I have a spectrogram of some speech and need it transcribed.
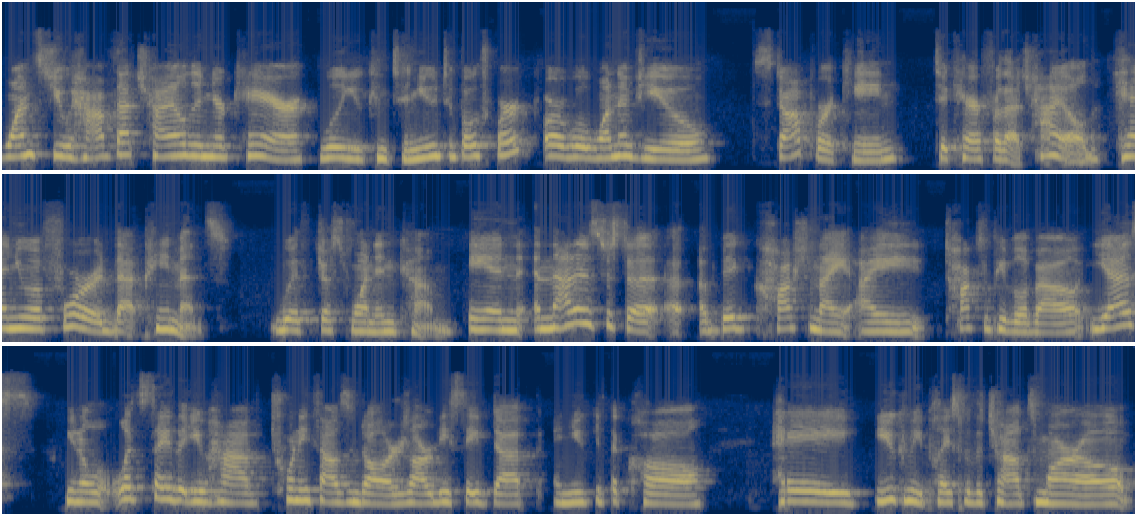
once you have that child in your care, will you continue to both work or will one of you stop working to care for that child? Can you afford that payment? With just one income. And and that is just a, a big caution I, I talk to people about. Yes, you know, let's say that you have $20,000 already saved up and you get the call, hey, you can be placed with a child tomorrow,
